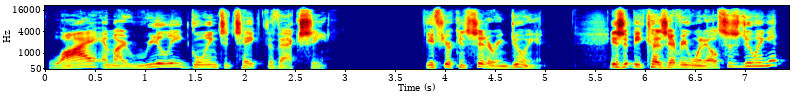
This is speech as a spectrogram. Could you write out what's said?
Why am I really going to take the vaccine? If you're considering doing it? Is it because everyone else is doing it?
